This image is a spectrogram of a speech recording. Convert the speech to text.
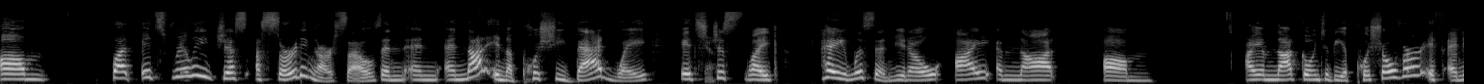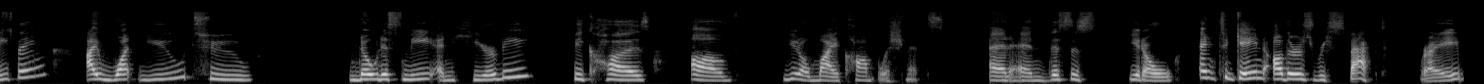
Um, but it's really just asserting ourselves and and and not in a pushy bad way. It's yeah. just like, hey, listen, you know, I am not um I am not going to be a pushover. If anything, I want you to notice me and hear me because of you know my accomplishments and mm-hmm. and this is you know and to gain others respect right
